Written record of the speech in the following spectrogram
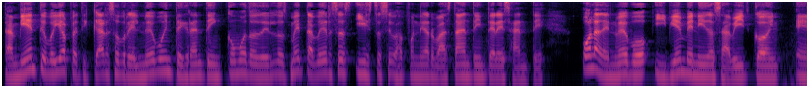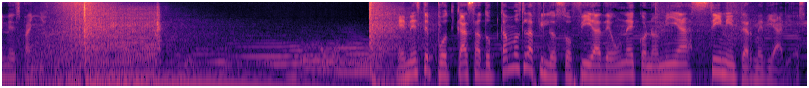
También te voy a platicar sobre el nuevo integrante incómodo de los metaversos y esto se va a poner bastante interesante. Hola de nuevo y bienvenidos a Bitcoin en español. En este podcast adoptamos la filosofía de una economía sin intermediarios,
